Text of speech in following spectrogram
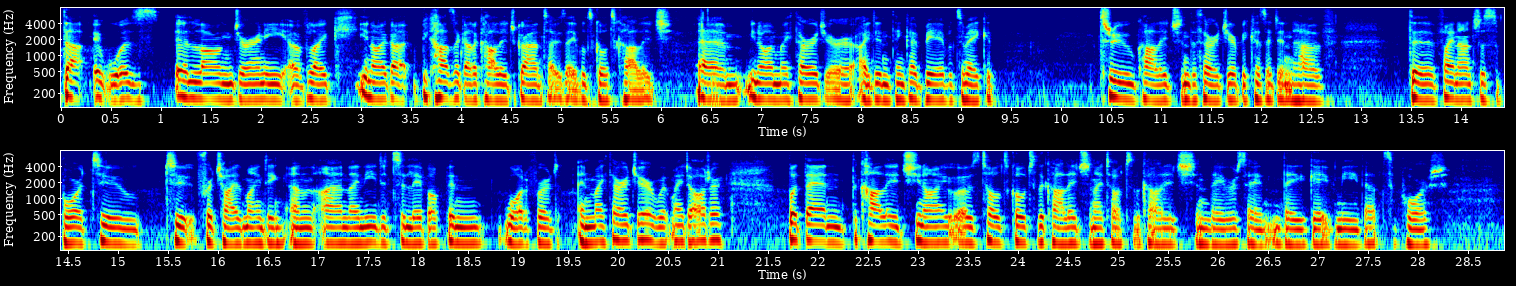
that it was a long journey of like you know I got because I got a college grant I was able to go to college. Um, you know in my third year I didn't think I'd be able to make it through college in the third year because I didn't have the financial support to to for childminding. And and I needed to live up in Waterford in my third year with my daughter. But then the college you know I, I was told to go to the college and I talked to the college and they were saying they gave me that support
